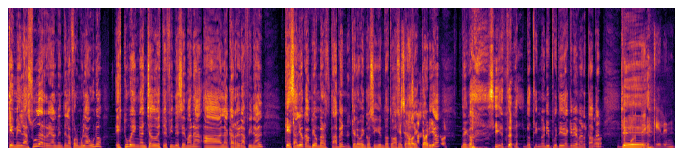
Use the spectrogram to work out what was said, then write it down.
que me la suda realmente la Fórmula 1, estuve enganchado este fin de semana a la carrera final, que salió campeón Verstappen, que lo vengo siguiendo toda su trayectoria. Vengo siguiendo, no tengo ni puta idea quién es Verstappen. Vamos, que- le,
